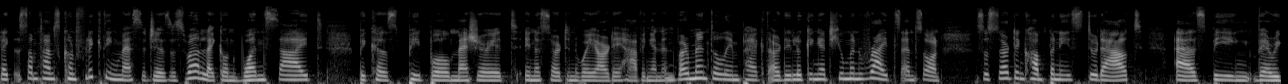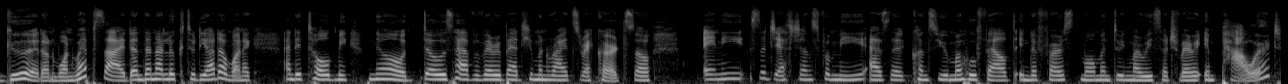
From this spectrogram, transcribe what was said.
like sometimes conflicting messages as well. Like on one side, because people measure it in a certain way, are they having an environmental impact? Are they looking at human rights and so on? So certain companies stood out as being very good on one website. And then I looked to the other one and it told me, no, those have a very bad human rights record. So any suggestions for me as a consumer who felt in the first moment doing my research very empowered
